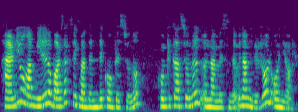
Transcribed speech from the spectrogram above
Herniye olan mide ve bağırsak segmentlerinin dekompresyonu komplikasyonların önlenmesinde önemli bir rol oynuyor.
